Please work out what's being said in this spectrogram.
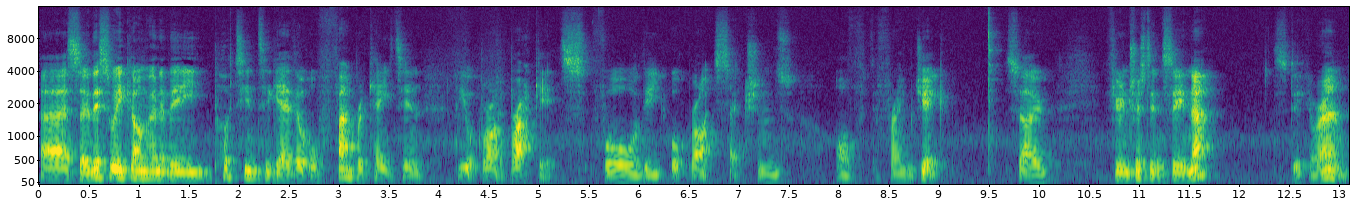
Uh, so this week I'm going to be putting together or fabricating the upright brackets for the upright sections of the frame jig. So if you're interested in seeing that, stick around.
